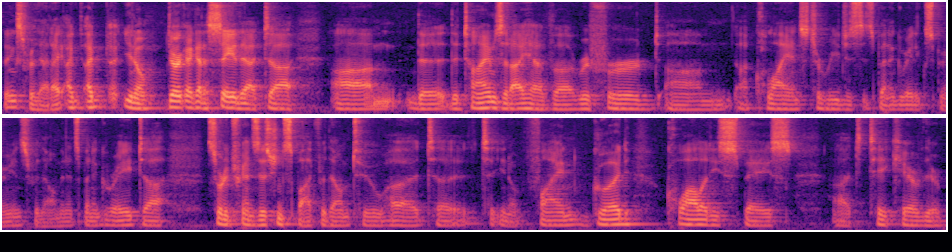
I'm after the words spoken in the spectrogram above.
thanks for that i, I, you know derick i got to say that uh, um, the the times that I have uh, referred um, uh, clients to Regus, it's been a great experience for them, and it's been a great uh, sort of transition spot for them to uh, to to you know find good quality space. Uh, to take care of their,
